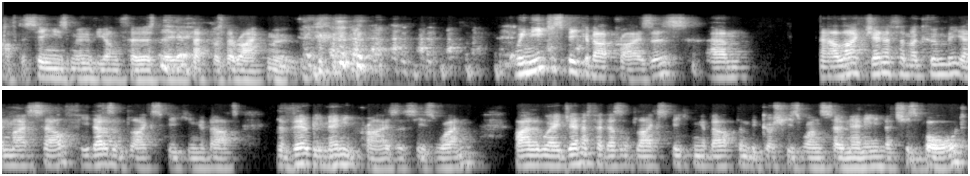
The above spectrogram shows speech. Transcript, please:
after seeing his movie on Thursday that that was the right move. we need to speak about prizes. Um, now, like Jennifer Makumbi and myself, he doesn't like speaking about the very many prizes he's won. By the way, Jennifer doesn't like speaking about them because she's won so many that she's bored.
